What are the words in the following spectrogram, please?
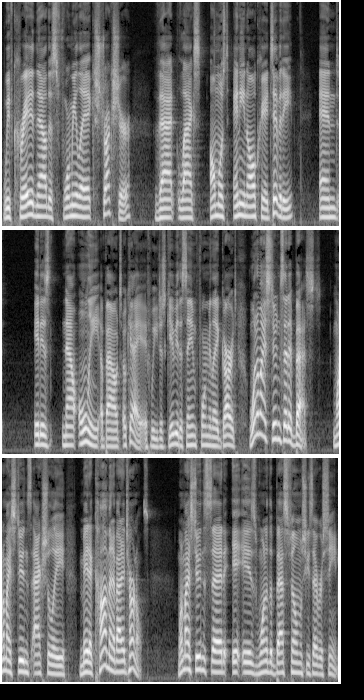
We've created now this formulaic structure that lacks almost any and all creativity, and it is now only about okay, if we just give you the same formulaic guards One of my students said it best. One of my students actually made a comment about Eternals. One of my students said it is one of the best films she's ever seen.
